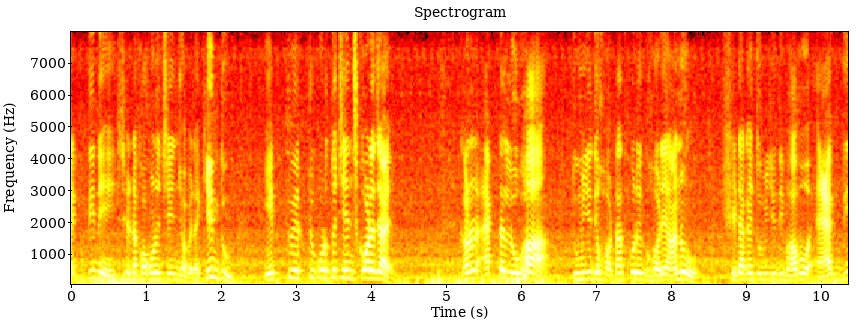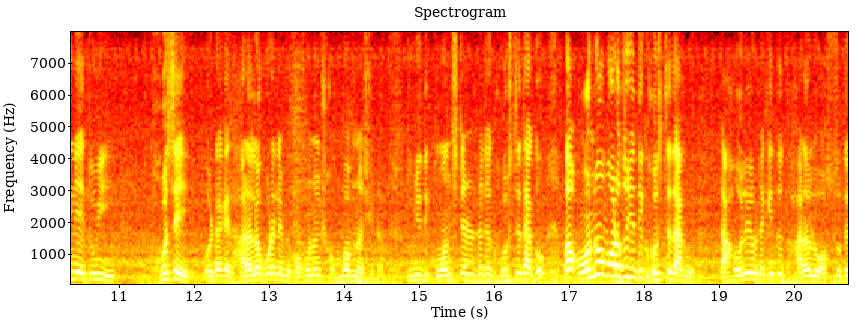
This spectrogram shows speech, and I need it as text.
একদিনে সেটা কখনো চেঞ্জ হবে না। কিন্তু একটু একটু করে তো চেঞ্জ করা যায়। কারণ একটা লোহা তুমি যদি হঠাৎ করে ঘরে আনো, সেটাকে তুমি যদি ভাবো একদিনে তুমি ঘষে ওটাকে ধারালো করে নেবে, কখনোই সম্ভব না সেটা। তুমি যদি কনস্ট্যান্ট ওটাকে ঘষতে থাকো বা অনবরত যদি ঘষতে থাকো, তাহলে ওটা কিন্তু ধারালো অস্ত্রতে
